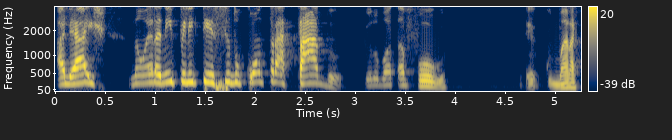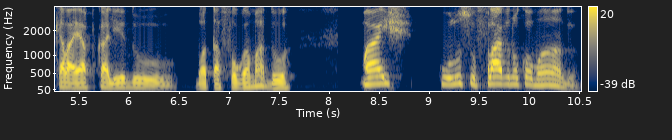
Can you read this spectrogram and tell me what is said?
Aliás, não era nem para ele ter sido contratado pelo Botafogo. É, mas naquela época ali do Botafogo Amador. Mas com o Lúcio Flávio no comando,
